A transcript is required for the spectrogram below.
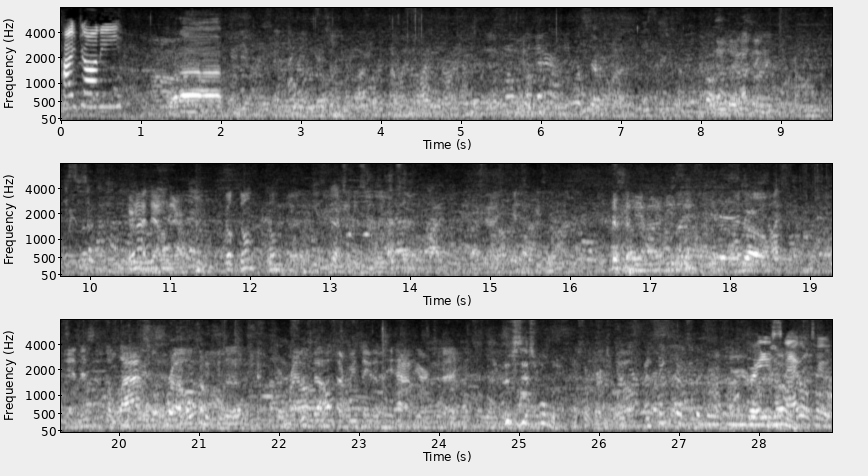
Hi, Johnny. What up? They're not down there. Don't, don't, don't. And this is the last row to, to round out everything that we have here today. Who's this woman? What's up, I think that's the girl from Grady Snaggletooth.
